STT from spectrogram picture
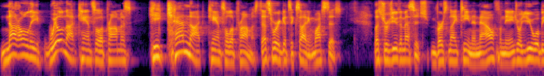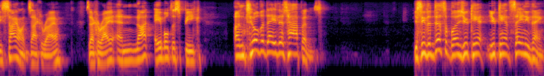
not only will not cancel a promise, He cannot cancel a promise. That's where it gets exciting. Watch this. Let's review the message. Verse 19. And now from the angel, you will be silent, Zechariah, Zechariah, and not able to speak until the day this happens. You see, the disciplines, you can't, you can't say anything.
